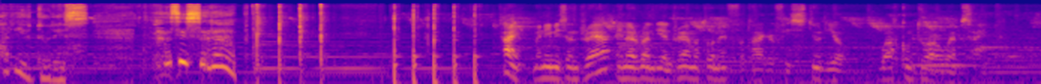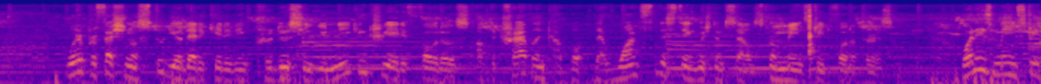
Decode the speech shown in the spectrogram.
how do you do this? How's this set up? Hi, my name is Andrea and I run the Andrea Matone Photography Studio. Welcome to our website. We're a professional studio dedicated in producing unique and creative photos of the traveling couple that wants to distinguish themselves from Main Street phototourism. What is Main Street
